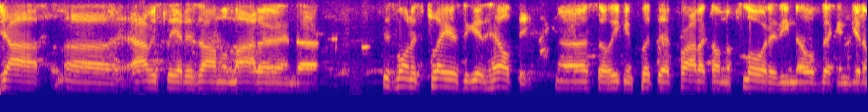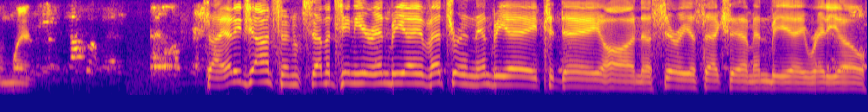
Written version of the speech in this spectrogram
job, uh, obviously at his alma mater, and uh, just want his players to get healthy uh, so he can put that product on the floor that he knows that can get him wins. So Eddie Johnson, 17-year NBA veteran, NBA today on uh, Sirius XM NBA Radio.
